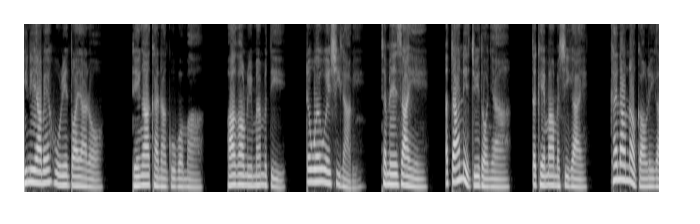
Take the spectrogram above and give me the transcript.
ဒီနေရာပဲဟိုရင်းသွားရတော့ဒင်းကားခန္ဓာကိုယ်ပေါ်မှာဘာကောင်တွေမှမသိတဝဲဝဲရှိလာပြီ။ထမင်းစားရင် အသားနဲ့ကြွေးတော်ညာတခင်မမရှိကိုင်ခန်းနောက်နောက်ကောင်လေးက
